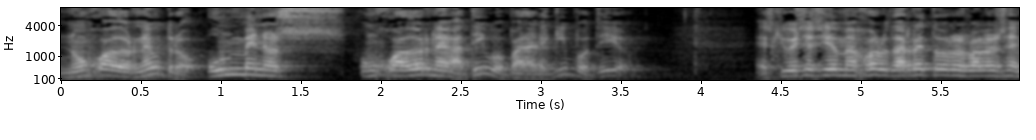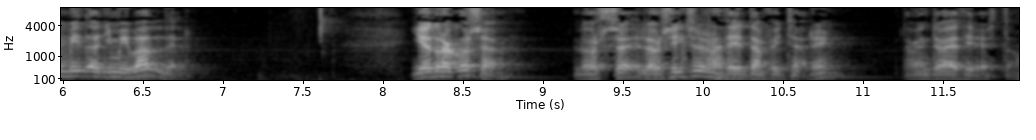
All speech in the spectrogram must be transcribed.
no un jugador neutro, un menos, un jugador negativo para el equipo, tío. Es que hubiese sido mejor darle todos los balones en vida a Jimmy Butler. Y otra cosa, los, los Sixers necesitan fichar, ¿eh? También te voy a decir esto.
